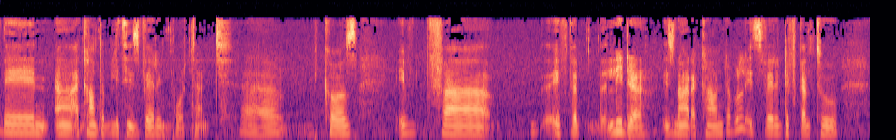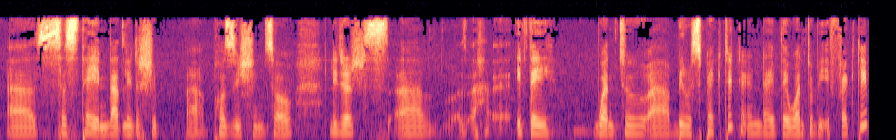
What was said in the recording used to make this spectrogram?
then accountability is very important uh, because if if the leader is not accountable, it's very difficult to sustain that leadership uh, position. So, leaders, uh, if they want to uh, be respected and if they want to be effective,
